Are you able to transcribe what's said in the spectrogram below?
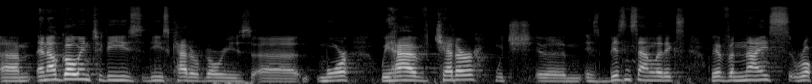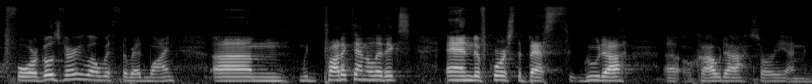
Um, and I'll go into these, these categories uh, more. We have Cheddar, which um, is business analytics. We have a nice Roquefort, goes very well with the red wine. um, with product analytics, and of course the best, Gouda, uh, Gouda, sorry, I'm in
